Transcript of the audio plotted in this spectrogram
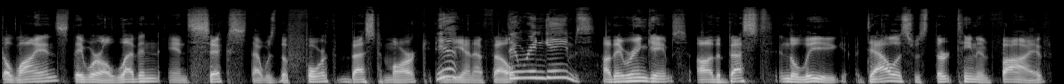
the Lions, they were 11 and 6. That was the fourth best mark in the NFL. They were in games. Uh, they were in games. Uh, the best in the league. Dallas was 13 and 5.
